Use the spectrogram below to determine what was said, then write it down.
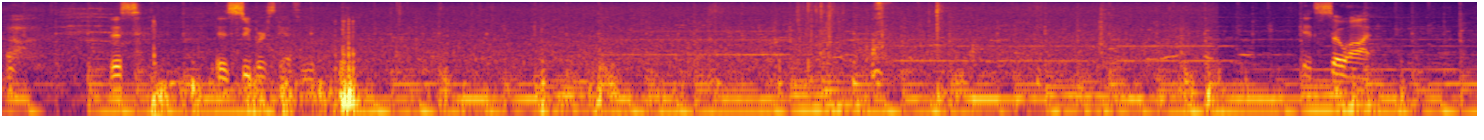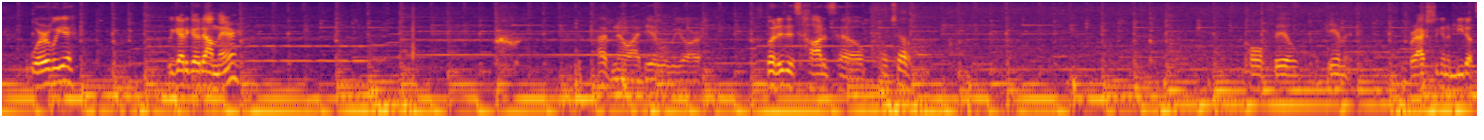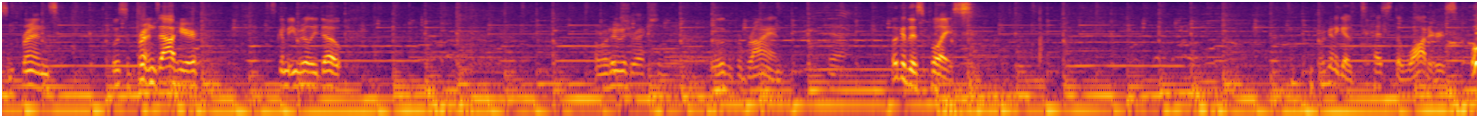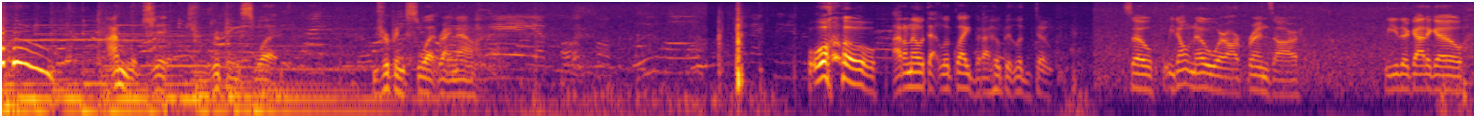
Oh, this is super sketchy. It's so hot. Where are we? We gotta go down there? I have no idea where we are, but it is hot as hell. Watch out. Call failed. Damn it. We're actually gonna meet up some friends with some friends out here. It's gonna be really dope. Which direction we're looking for Brian. Yeah. Look at this place. We're gonna go test the waters. Woohoo! I'm legit dripping sweat. Dripping sweat right now. Whoa! I don't know what that looked like, but I hope it looked dope. So we don't know where our friends are. We either gotta go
